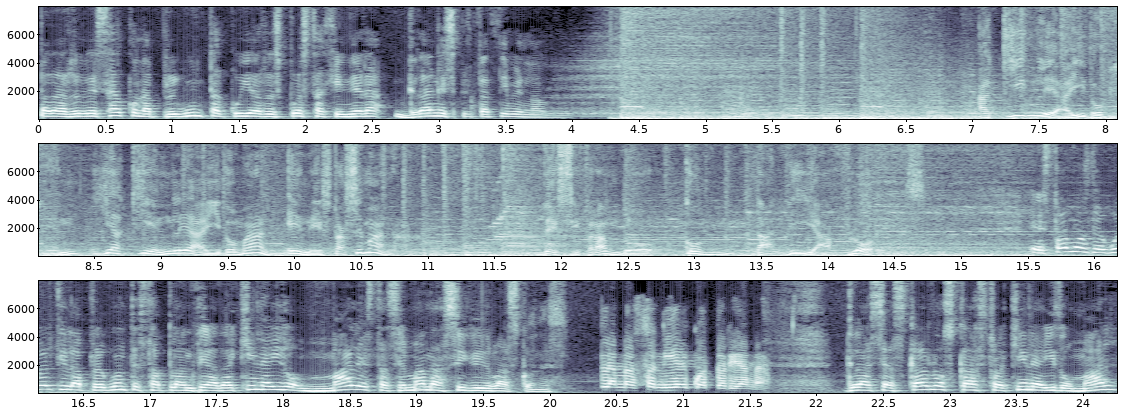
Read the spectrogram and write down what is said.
para regresar con la pregunta cuya respuesta genera gran expectativa en la audiencia a quién le ha ido bien y a quién le ha ido mal en esta semana. Descifrando con Talía Flores. Estamos de vuelta y la pregunta está planteada. ¿A quién le ha ido mal esta semana, Sigrid Vázquez? La Amazonía ecuatoriana. Gracias, Carlos Castro. ¿A quién le ha ido mal?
